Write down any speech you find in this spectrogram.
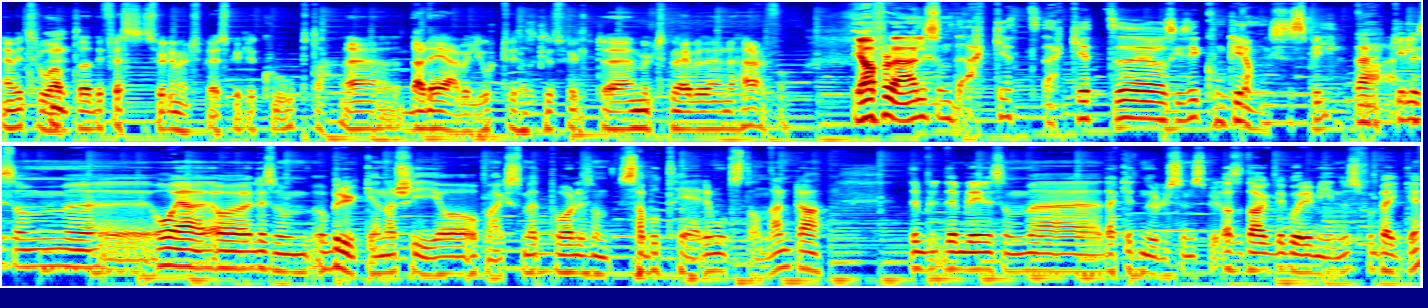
Men jeg vil tro at eh, de fleste som spiller multiplayer, spiller coop, da. Det, det er det jeg ville gjort hvis jeg skulle spilt uh, multiplayer med det her, i hvert fall. Ja, for det er liksom Det er ikke et, det er ikke et eh, hva skal jeg si, konkurransespill. Det er Nei. ikke liksom eh, å, jeg, å, liksom å bruke energi og oppmerksomhet på å liksom sabotere motstanderen. Da, det, det blir liksom eh, Det er ikke et nullsumspill. Altså, da, det går i minus for begge.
